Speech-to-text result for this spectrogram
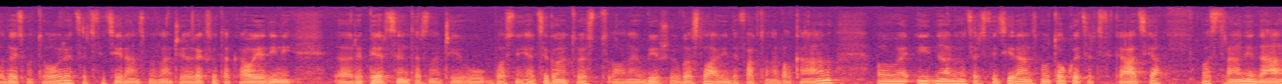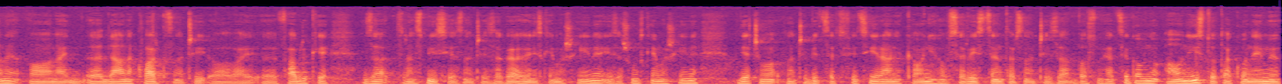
za Dajc motore, certificirani smo znači, od Rexota kao jedini uh, repair centar znači, u Bosni i Hercegovini, to jest onaj, u bivšoj Jugoslaviji, de facto na Balkanu. Ovaj, I naravno certificirani smo, u toku je certifikacija, od strane Dane, onaj, e, Dana Clark, znači ovaj, e, fabrike za transmisije, znači za građevinske mašine i za šumske mašine, gdje ćemo znači, biti certificirani kao njihov servis centar znači, za Bosnu i Hercegovinu, a oni isto tako nemaju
